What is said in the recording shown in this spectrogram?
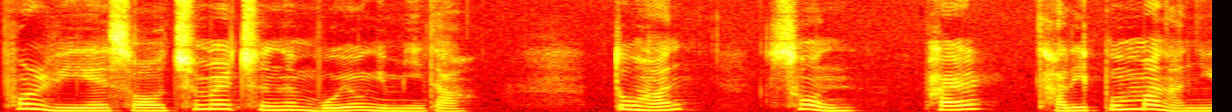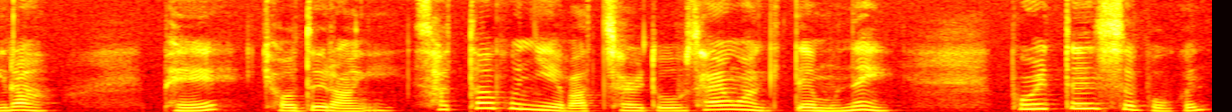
폴 위에서 춤을 추는 모형입니다. 또한 손, 팔, 다리뿐만 아니라 배, 겨드랑이, 사타구니의 마찰도 사용하기 때문에 폴댄스복은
